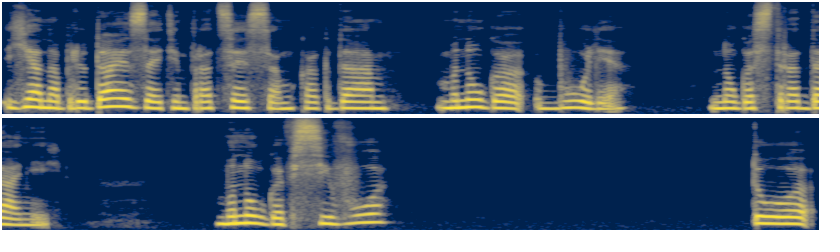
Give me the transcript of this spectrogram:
я наблюдаю за этим процессом, когда много боли, много страданий, много всего, то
